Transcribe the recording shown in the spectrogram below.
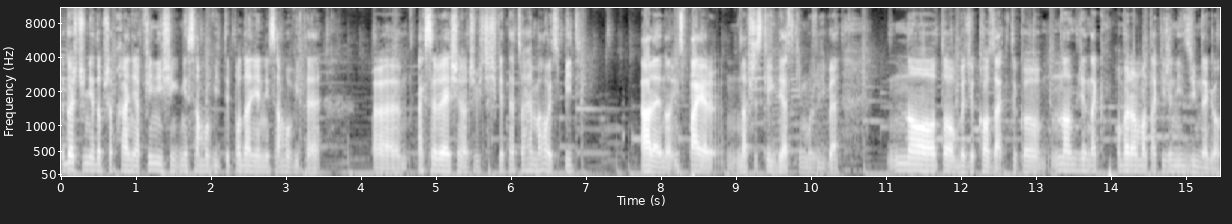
Gościu nie do przepchania, finishing niesamowity, podania niesamowite, um, acceleration oczywiście świetne, trochę mały speed, ale no inspire na wszystkie gwiazdki możliwe. No to będzie kozak, tylko no jednak overall ma taki, że nic dziwnego.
